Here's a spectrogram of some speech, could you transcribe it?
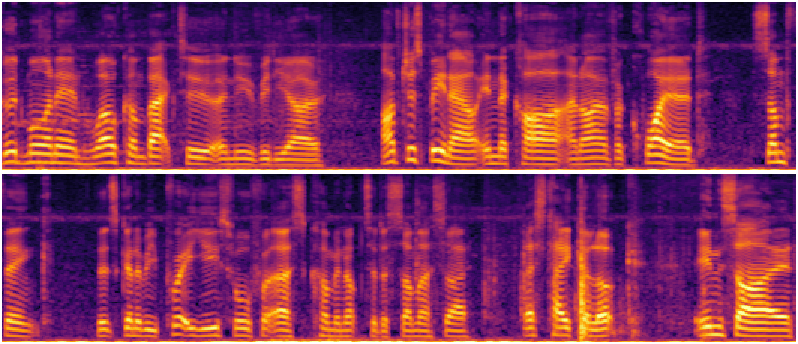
Good morning, welcome back to a new video. I've just been out in the car and I have acquired something that's going to be pretty useful for us coming up to the summer. So let's take a look inside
